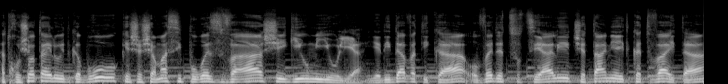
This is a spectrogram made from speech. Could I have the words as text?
התחושות האלו התגברו כששמע סיפורי זוועה שהגיעו מיוליה, ידידה ותיקה, עובדת סוציאלית שטניה התכתבה איתה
